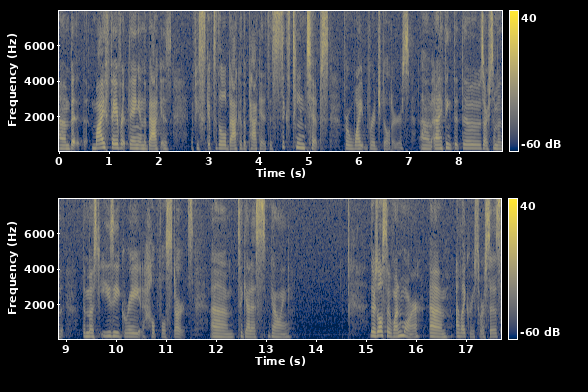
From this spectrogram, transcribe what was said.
Um, but th- my favorite thing in the back is if you skip to the little back of the packet, it says 16 tips for white bridge builders. Um, and I think that those are some of the, most easy, great, helpful starts um, to get us going. There's also one more. Um, I like resources.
